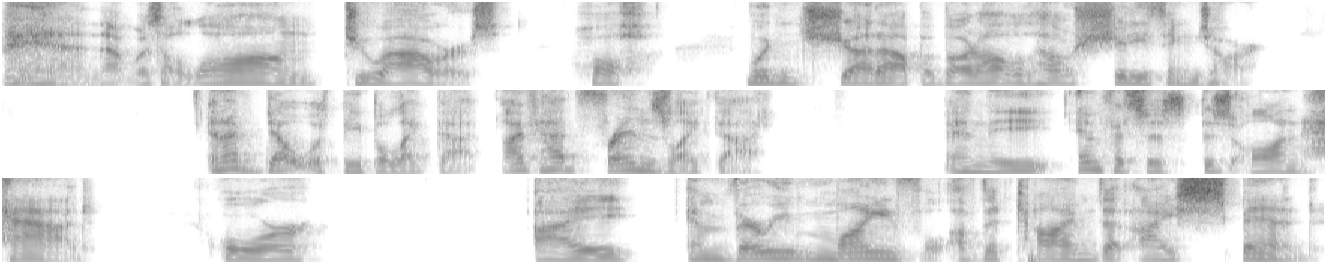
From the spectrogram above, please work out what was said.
Man, that was a long two hours. Oh, wouldn't shut up about all how shitty things are. And I've dealt with people like that. I've had friends like that. And the emphasis is on had, or I am very mindful of the time that I spend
